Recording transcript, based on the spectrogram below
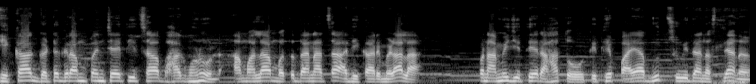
एका गटग्रामपंचायतीचा भाग म्हणून आम्हाला मतदानाचा अधिकार मिळाला. पण आम्ही जिथे राहतो तिथे पायाभूत सुविधा नसल्यानं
